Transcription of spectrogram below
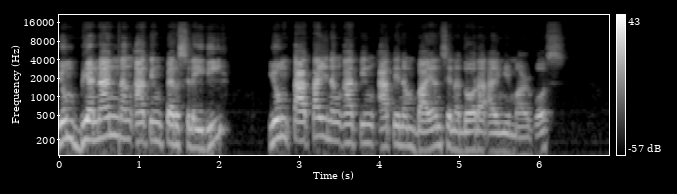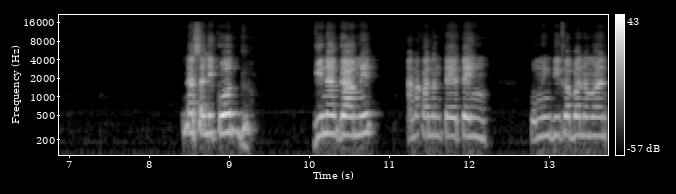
yung biyanan ng ating First Lady, yung tatay ng ating ate ng bayan, Senadora Amy Marcos. Nasa likod, ginagamit anak ka ng teteng, kung hindi ka ba naman,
